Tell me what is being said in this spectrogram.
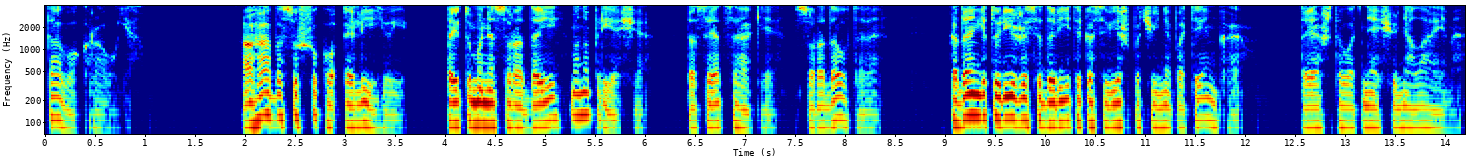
tavo kraują. Ahabas sušuko Elyjui, tai tu mane suradai, mano priešė. Tasai atsakė, suradau tave. Kadangi tu ryžasi daryti, kas viešpačiui nepatinka, tai aš tau atnešiu nelaimę.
